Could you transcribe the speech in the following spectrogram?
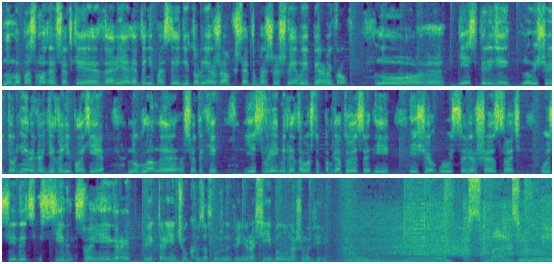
Но мы посмотрим все-таки. Дарья, это не последний турнир. Жалко, что это большой шлем и первый круг. Ну, э, есть впереди, ну, еще и турниры какие-то неплохие. Но главное, все-таки есть время для того, чтобы подготовиться и еще усовершенствовать, усилить стиль своей игры. Виктор Янчук, заслуженный тренер России, был в нашем эфире. Спортивный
